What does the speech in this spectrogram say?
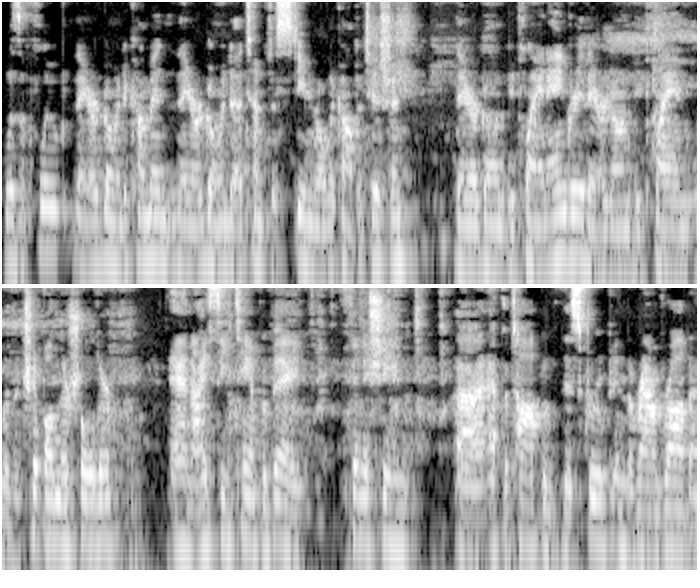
was a fluke. They are going to come in, they are going to attempt to steamroll the competition. They are going to be playing angry, they are going to be playing with a chip on their shoulder. And I see Tampa Bay finishing uh, at the top of this group in the round robin.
